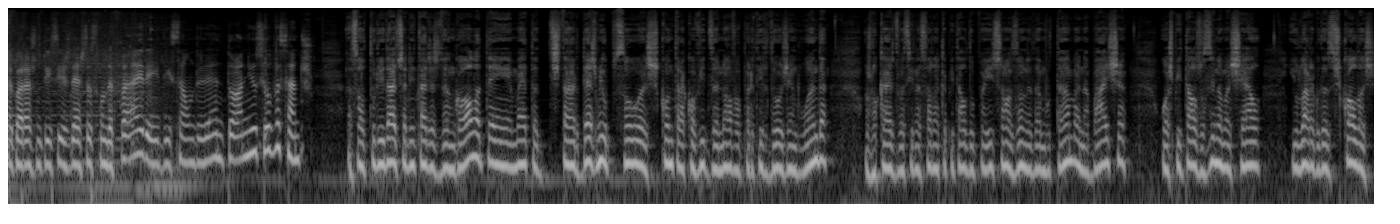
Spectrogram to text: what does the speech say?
Agora as notícias desta segunda-feira, edição de António Silva Santos. As autoridades sanitárias de Angola têm a meta de testar 10 mil pessoas contra a Covid-19 a partir de hoje em Luanda. Os locais de vacinação na capital do país são a zona da Mutamba, na Baixa, o Hospital Josina Machel e o Largo das Escolas.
